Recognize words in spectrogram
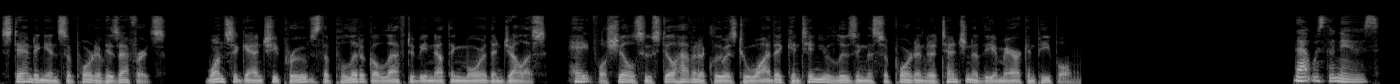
standing in support of his efforts. Once again she proves the political left to be nothing more than jealous, hateful shills who still haven't a clue as to why they continue losing the support and attention of the American people. That was the news.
